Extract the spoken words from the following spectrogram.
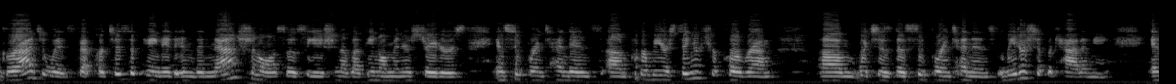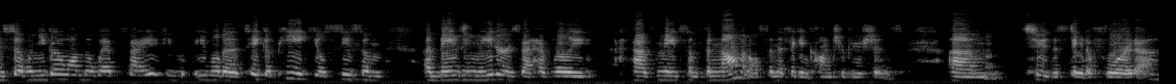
graduates that participated in the National Association of Latino Administrators and Superintendents um, Premier Signature Program um, which is the Superintendent's Leadership Academy. And so when you go on the website, if you're able to take a peek, you'll see some amazing leaders that have really have made some phenomenal significant contributions um, to the state of Florida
